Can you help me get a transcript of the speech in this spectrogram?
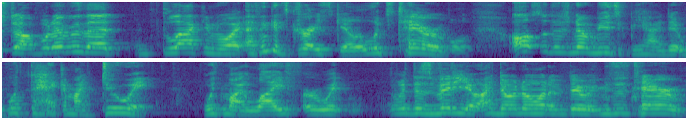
First off, whatever that black and white, I think it's grayscale. It looks terrible. Also, there's no music behind it. What the heck am I doing with my life or with with this video? I don't know what I'm doing. This is terrible.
